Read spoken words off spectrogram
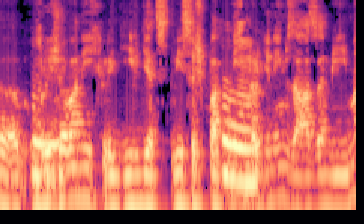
uh, ubližovaných lidí v dětství se špatným mm. rodinným zázemím,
